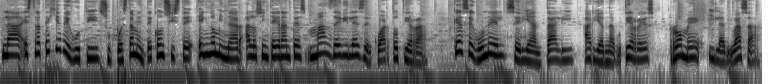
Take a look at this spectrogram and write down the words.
La estrategia de Guti supuestamente consiste en nominar a los integrantes más débiles del cuarto tierra, que según él serían Tali, Ariadna Gutiérrez, Rome y la Divasa,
